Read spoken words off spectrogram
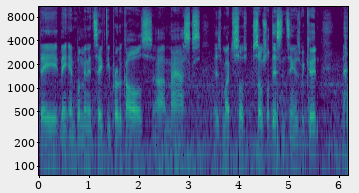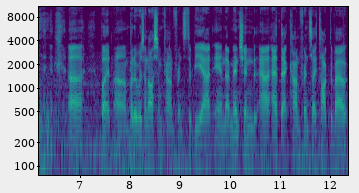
they they implemented safety protocols, uh, masks, as much so- social distancing as we could. uh, but um, but it was an awesome conference to be at, and I mentioned uh, at that conference I talked about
